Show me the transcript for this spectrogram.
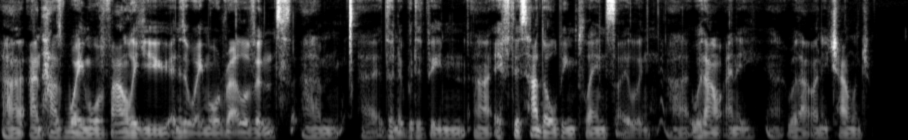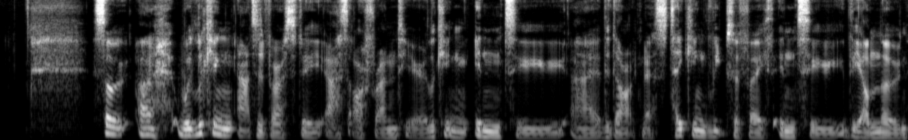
and has way more value and is way more relevant um, than it would have been if this had all been plain sailing without any without any challenge. So uh, we're looking at adversity as our friend here, looking into uh, the darkness, taking leaps of faith into the unknown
